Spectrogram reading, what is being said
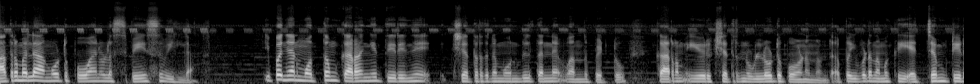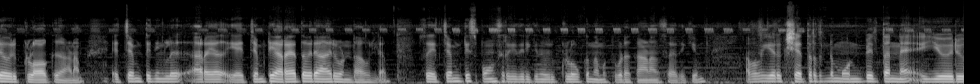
മാത്രമല്ല അങ്ങോട്ട് പോകാനുള്ള സ്പേസും ഇല്ല. ഇപ്പം ഞാൻ മൊത്തം കറങ്ങി തിരിഞ്ഞ് ക്ഷേത്രത്തിന് മുൻപിൽ തന്നെ വന്ന് പെട്ടു. കാരണം ഈ ഒരു ക്ഷേത്രത്തിന്റെ ഉള്ളിലോട്ട് പോകണമെന്നുണ്ട്. അപ്പോൾ ഇവിടെ നമുക്ക് എച്ച് എം ടിയുടെ ഒരു ക്ലോക്ക് കാണാം. എച്ച് എം ടി നിങ്ങൾ അറിയാ എച്ച് എം ടി അറിയാത്തവരാരും ഉണ്ടാവില്ല. So H M T sponsor ചെയ്തിരിക്കുന്ന ഒരു ക്ലോക്ക് നമുക്കിവിടെ കാണാൻ സാധിക്കും. അപ്പം ഈ ഒരു ക്ഷേത്രത്തിന്റെ മുൻപിൽ തന്നെ ഈ ഒരു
